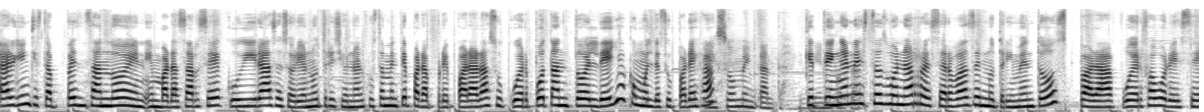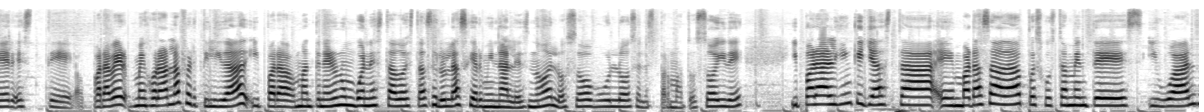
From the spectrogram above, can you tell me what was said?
alguien que está pensando en embarazarse, acudir a asesoría nutricional justamente para preparar a su cuerpo, tanto el de ella como el de su pareja, Eso me encanta. es que tengan importante. estas buenas reservas de nutrimentos para poder favorecer este para ver mejorar la fertilidad y para mantener en un buen estado estas células germinales, ¿no? Los óvulos, el espermatozoide. Y para alguien que ya está embarazada, pues justamente es igual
